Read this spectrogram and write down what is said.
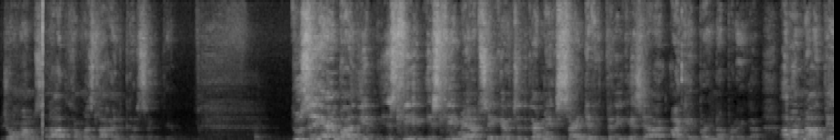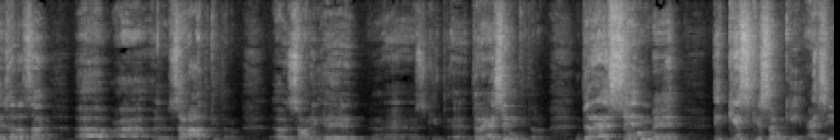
جو ہم زراعت کا مسئلہ حل کر سکتے ہیں دوسری اہم بات یہ اس لیے اس لیے میں آپ سے کہنا چاہتا ہوں کہ ہمیں ایک سائنٹیفک طریقے سے آگے بڑھنا پڑے گا۔ اب ہم آتے ہیں ذرا سا زراعت کی طرف۔ سوری دریاسن کی طرف۔ دریاسن میں اکیس قسم کی ایسی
